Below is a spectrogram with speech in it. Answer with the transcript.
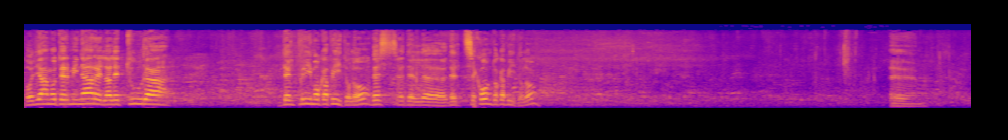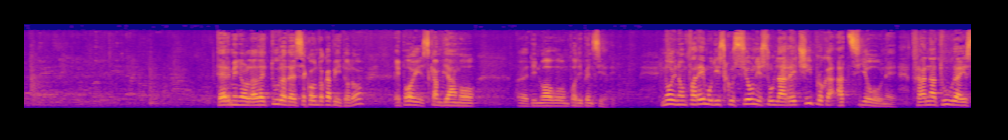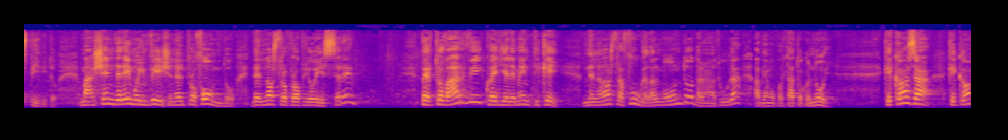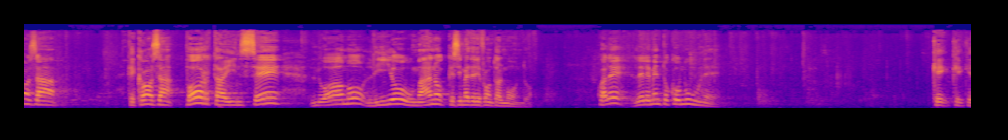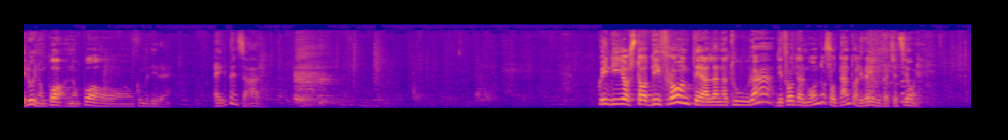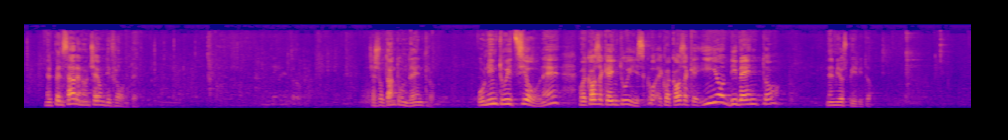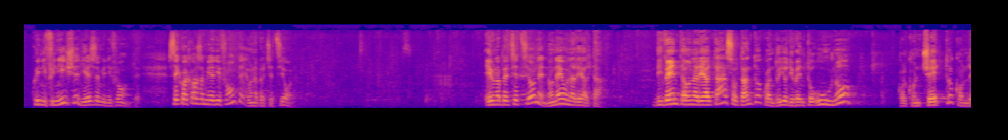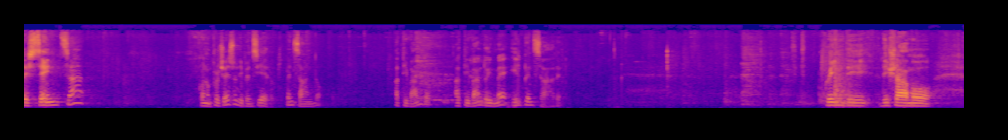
Vogliamo terminare la lettura del primo capitolo, del, del, del secondo capitolo? Eh, termino la lettura del secondo capitolo e poi scambiamo eh, di nuovo un po' di pensieri. Noi non faremo discussioni sulla reciproca azione fra natura e spirito, ma scenderemo invece nel profondo del nostro proprio essere per trovarvi quegli elementi che nella nostra fuga dal mondo, dalla natura, abbiamo portato con noi. Che cosa, che cosa, che cosa porta in sé l'uomo, l'io umano che si mette di fronte al mondo? Qual è l'elemento comune? Che, che, che lui non può, non può, come dire, è il pensare. Quindi io sto di fronte alla natura, di fronte al mondo, soltanto a livello di percezione. Nel pensare non c'è un di fronte, c'è soltanto un dentro. Un'intuizione, qualcosa che intuisco, è qualcosa che io divento nel mio spirito. Quindi finisce di essermi di fronte. Se qualcosa mi è di fronte è una percezione. E una percezione non è una realtà. Diventa una realtà soltanto quando io divento uno col concetto, con l'essenza, con un processo di pensiero, pensando, attivando, attivando in me il pensare. Quindi diciamo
